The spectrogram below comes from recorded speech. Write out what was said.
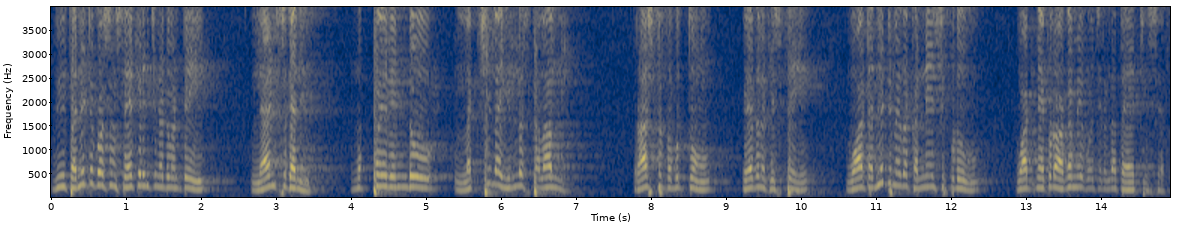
వీటన్నిటి కోసం సేకరించినటువంటి ల్యాండ్స్ కానీ ముప్పై రెండు లక్షల ఇళ్ళ స్థలాల్ని రాష్ట్ర ప్రభుత్వం పేదలకు ఇస్తే వాటన్నిటి మీద కన్నేసి ఇప్పుడు వాటిని ఎక్కడో అగమ్య గోచరంగా తయారు చేశారు.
